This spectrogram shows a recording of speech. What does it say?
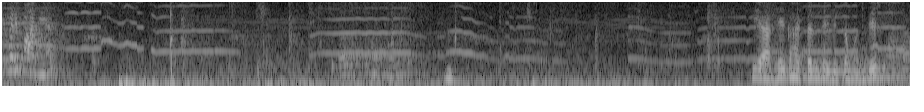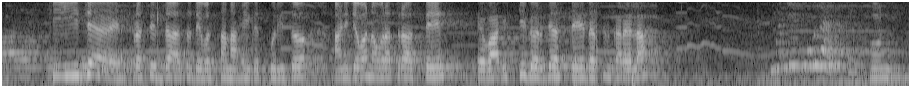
खाली पाणी आहे हे आहे घाटन देवीचं मंदिर. की जय प्रसिद्ध असं देवस्थान आहे इगतपुरीचं आणि जेव्हा नवरात्र असते तेव्हा इतकी गर्दी असते दर्शन करायला. म्हणजे फुल असते. हो ना.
